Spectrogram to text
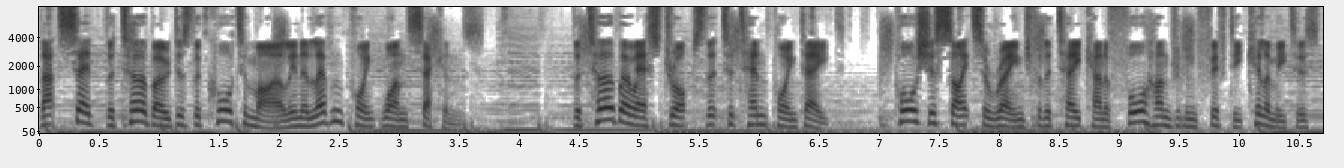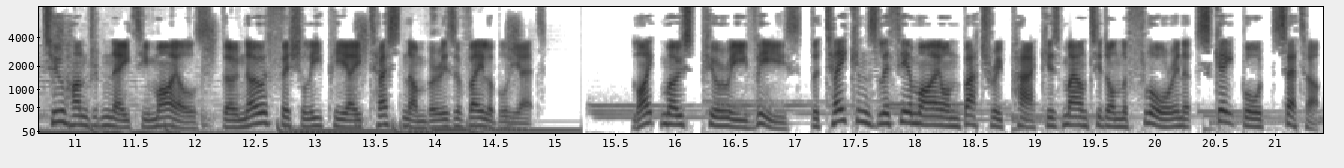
That said, the Turbo does the quarter mile in 11.1 seconds. The Turbo S drops that to 10.8. Porsche cites a range for the Taycan of 450 kilometers 280 miles, though no official EPA test number is available yet. Like most pure EVs, the Taycan's lithium-ion battery pack is mounted on the floor in a skateboard setup.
